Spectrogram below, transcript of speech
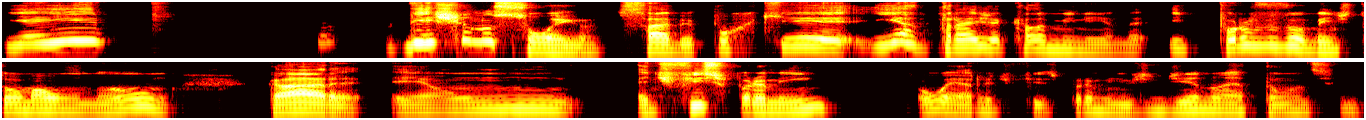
E aí, deixa no sonho, sabe? Porque ir atrás daquela menina e provavelmente tomar um não, cara, é um. É difícil para mim, ou era difícil para mim, hoje em dia não é tão assim.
